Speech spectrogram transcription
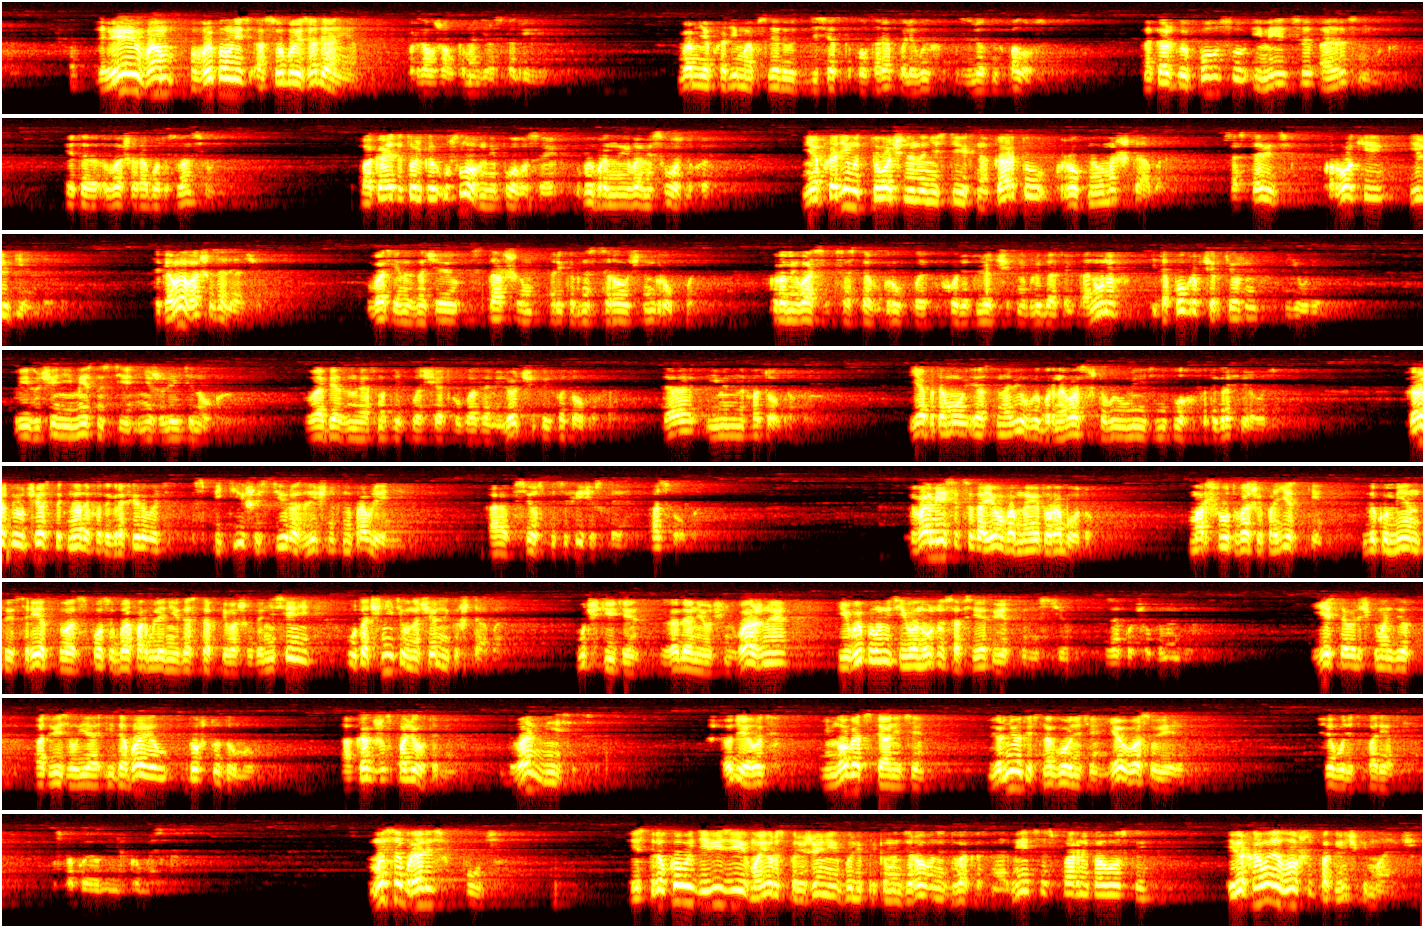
Доверяем вам выполнить особое задание», — продолжал командир эскадрильи. «Вам необходимо обследовать десятка-полтора полевых взлетных полос». На каждую полосу имеется аэроснимок. Это ваша работа с Вансем? Пока это только условные полосы, выбранные вами с воздуха. Необходимо точно нанести их на карту крупного масштаба, составить кроки и легенды. Такова ваша задача. Вас я назначаю старшим рекогносцировочной группы. Кроме вас в состав группы входят летчик-наблюдатель Канунов и топограф-чертежник Юрий. При изучении местности не жалейте ног. Вы обязаны осмотреть площадку глазами летчика и фотографа. Да, именно фотографа. Я потому и остановил выбор на вас, что вы умеете неплохо фотографировать. Каждый участок надо фотографировать с пяти-шести различных направлений, а все специфическое особо. Два месяца даем вам на эту работу. Маршрут вашей поездки – документы, средства, способы оформления и доставки ваших донесений уточните у начальника штаба. Учтите, задание очень важное, и выполнить его нужно со всей ответственностью, закончил командир. Есть, товарищ командир, ответил я и добавил то, что думал. А как же с полетами? Два месяца. Что делать? Немного отстанете. Вернетесь, нагоните, я в вас уверен. Все будет в порядке успокоил меня Комыск. Мы собрались в путь. Из стрелковой дивизии в мое распоряжение были прикомандированы два красноармейца с парной повозкой и верховая лошадь по кличке Мальчик.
